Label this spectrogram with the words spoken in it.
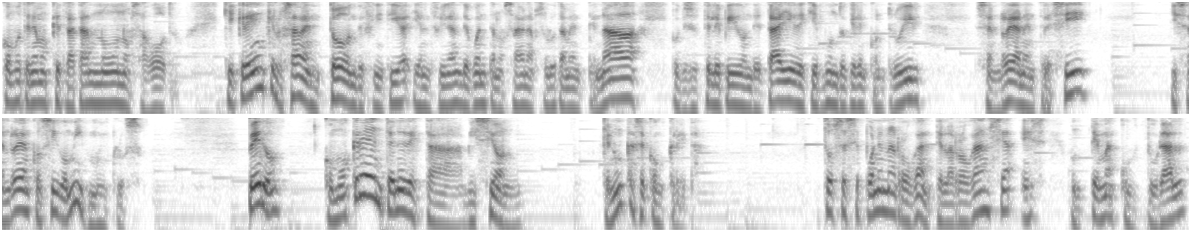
cómo tenemos que tratarnos unos a otros, que creen que lo saben todo en definitiva y al final de cuentas no saben absolutamente nada, porque si usted le pide un detalle de qué mundo quieren construir, se enredan entre sí y se enredan consigo mismo incluso. Pero, como creen tener esta visión, que nunca se concreta, entonces se ponen arrogantes. La arrogancia es un tema cultural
